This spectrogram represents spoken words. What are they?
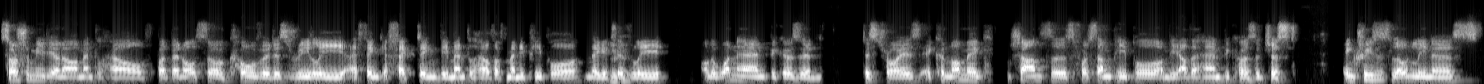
social media on our mental health, but then also COVID is really, I think, affecting the mental health of many people negatively. Mm-hmm on the one hand because it destroys economic chances for some people on the other hand because it just increases loneliness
